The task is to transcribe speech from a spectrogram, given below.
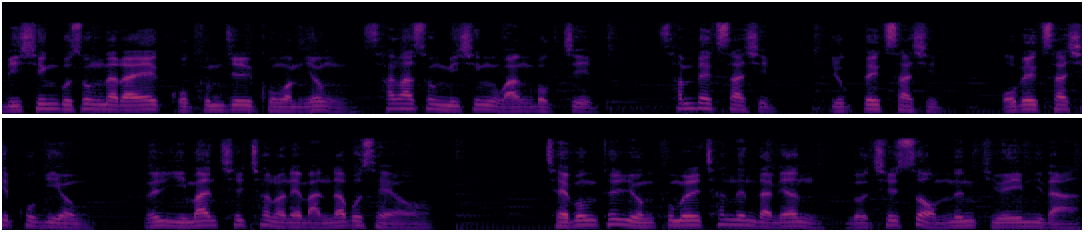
미싱 보송나라의 고품질 공업용 상하송 미싱 왕복집 340, 640, 540 호기용을 27,000원에 만나보세요. 재봉틀 용품을 찾는다면 놓칠 수 없는 기회입니다.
